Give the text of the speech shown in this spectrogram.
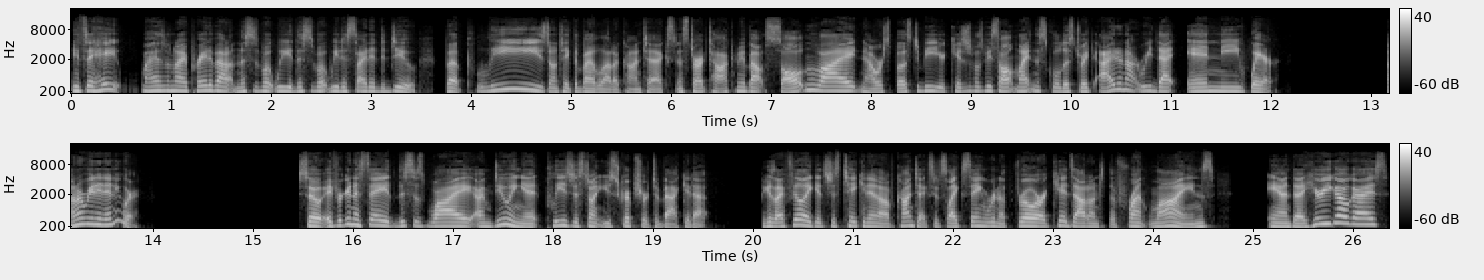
You'd say, "Hey, my husband and I prayed about it, and this is what we this is what we decided to do." But please don't take the Bible out of context and start talking to me about salt and light. Now we're supposed to be your kids are supposed to be salt and light in the school district. I do not read that anywhere. I don't read it anywhere. So if you're going to say this is why I'm doing it, please just don't use scripture to back it up. Because I feel like it's just taking it out of context. It's like saying we're going to throw our kids out onto the front lines and uh, here you go, guys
